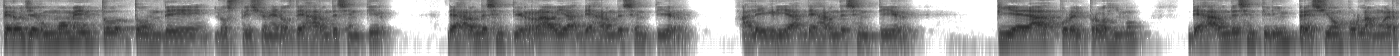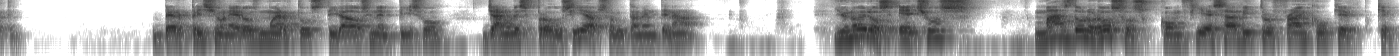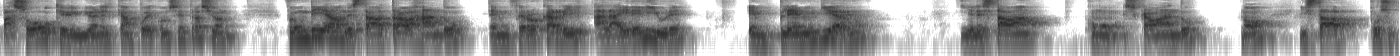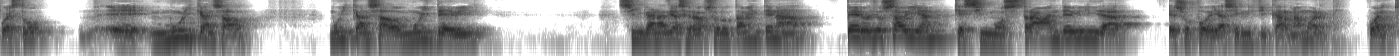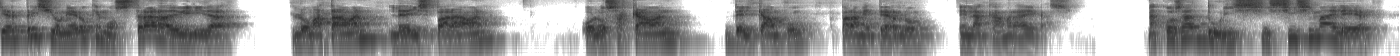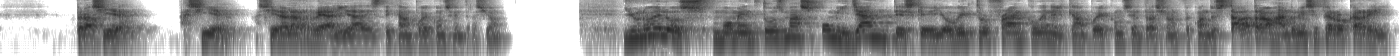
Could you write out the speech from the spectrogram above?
Pero llegó un momento donde los prisioneros dejaron de sentir, dejaron de sentir rabia, dejaron de sentir alegría, dejaron de sentir piedad por el prójimo, dejaron de sentir impresión por la muerte. Ver prisioneros muertos tirados en el piso ya no les producía absolutamente nada. Y uno de los hechos más dolorosos, confiesa Víctor Frankl, que, que pasó que vivió en el campo de concentración, fue un día donde estaba trabajando en un ferrocarril al aire libre, en pleno invierno, y él estaba como excavando, ¿no? Y estaba, por supuesto, eh, muy cansado, muy cansado, muy débil, sin ganas de hacer absolutamente nada, pero ellos sabían que si mostraban debilidad, eso podía significar la muerte. Cualquier prisionero que mostrara debilidad, lo mataban, le disparaban o lo sacaban del campo para meterlo en la cámara de gas. Una cosa durísima de leer, pero así era, así era, así era la realidad de este campo de concentración. Y uno de los momentos más humillantes que vio Viktor Frankl en el campo de concentración fue cuando estaba trabajando en ese ferrocarril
